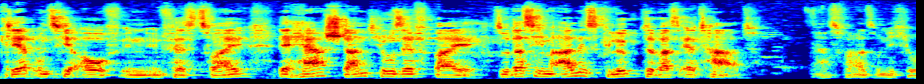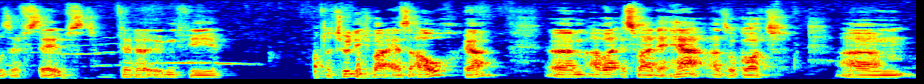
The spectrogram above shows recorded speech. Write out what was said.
klärt uns hier auf in, in Vers 2, der Herr stand Josef bei, so dass ihm alles glückte, was er tat. Das war also nicht Josef selbst, der da irgendwie, natürlich war er es auch, ja, ähm, aber es war der Herr, also Gott, ähm,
